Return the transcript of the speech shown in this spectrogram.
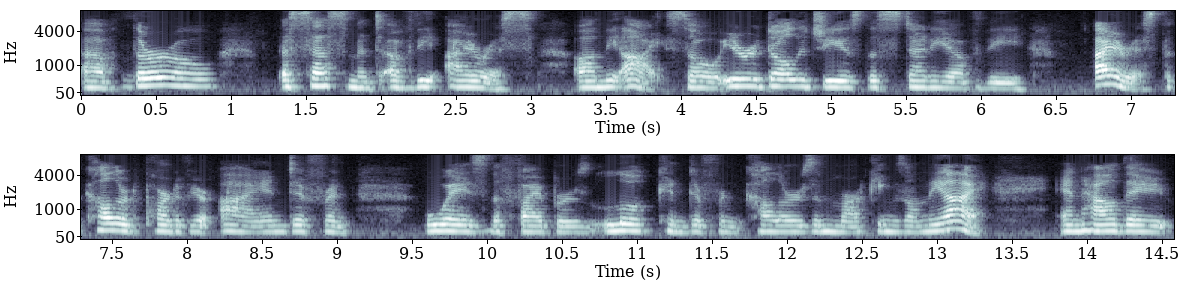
a thorough assessment of the iris on the eye. So iridology is the study of the iris the colored part of your eye and different ways the fibers look and different colors and markings on the eye and how they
